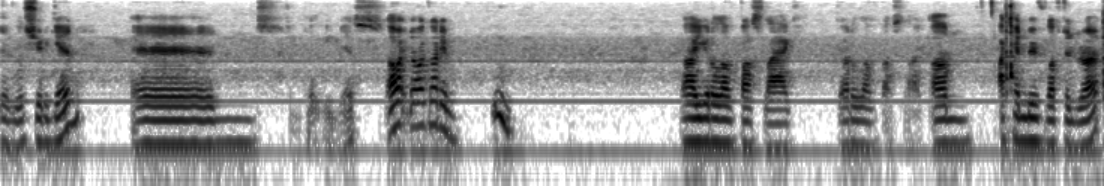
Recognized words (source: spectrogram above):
And we'll shoot again, and completely miss. Oh wait, no, I got him. Ooh. Uh, you gotta love bus lag. Gotta love bus lag. Um, I can move left and right.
